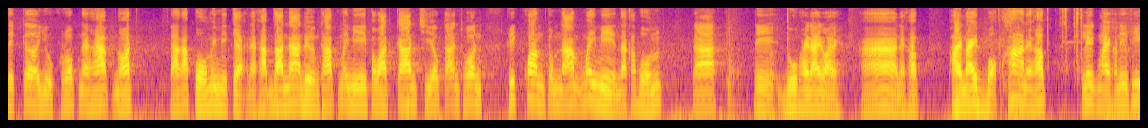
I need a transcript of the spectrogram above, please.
ติ๊กเกอร์อยู่ครบนะครับน็อตฝากระโปรงไม่มีแกะนะครับ ด้านหน้าเดิมครับ ไม่มีประวัติการเฉียวการชนพลิกคว่ำจมน้ำไม่มีนะครับผมนะนี่ดูภายในหน่อยอ่านะครับภายในเบาะผ้านะครับ เลขไมค์คันนี้อยู่ที่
